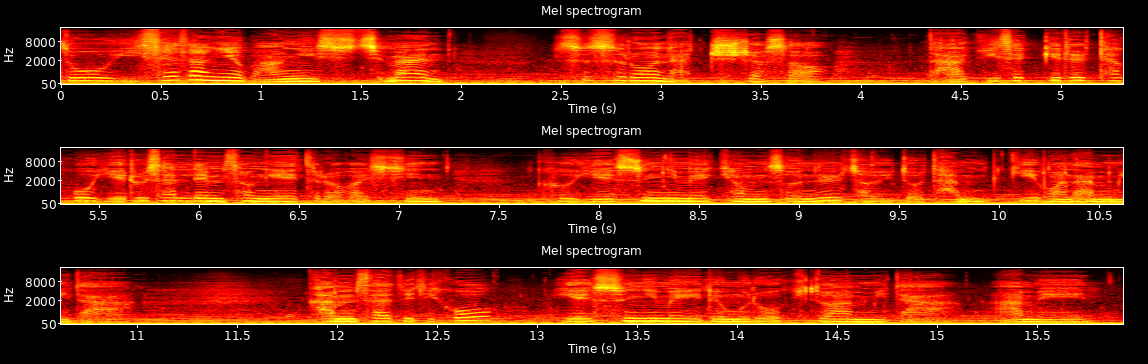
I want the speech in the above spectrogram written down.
또 이 세상의 왕이시지만 스스로 낮추셔서 나귀 새끼를 타고 예루살렘 성에 들어가신 그 예수님의 겸손을 저희도 담기 원합니다. 감사드리고 예수님의 이름으로 기도합니다. 아멘.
